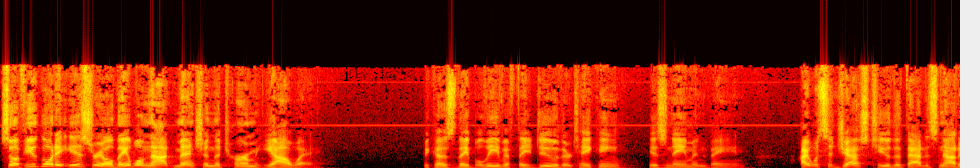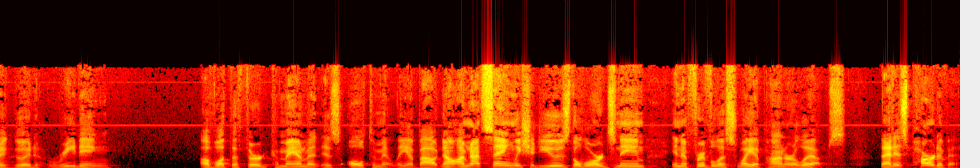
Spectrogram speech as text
So if you go to Israel, they will not mention the term Yahweh because they believe if they do, they're taking his name in vain. I would suggest to you that that is not a good reading of what the third commandment is ultimately about. Now, I'm not saying we should use the Lord's name in a frivolous way upon our lips, that is part of it.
